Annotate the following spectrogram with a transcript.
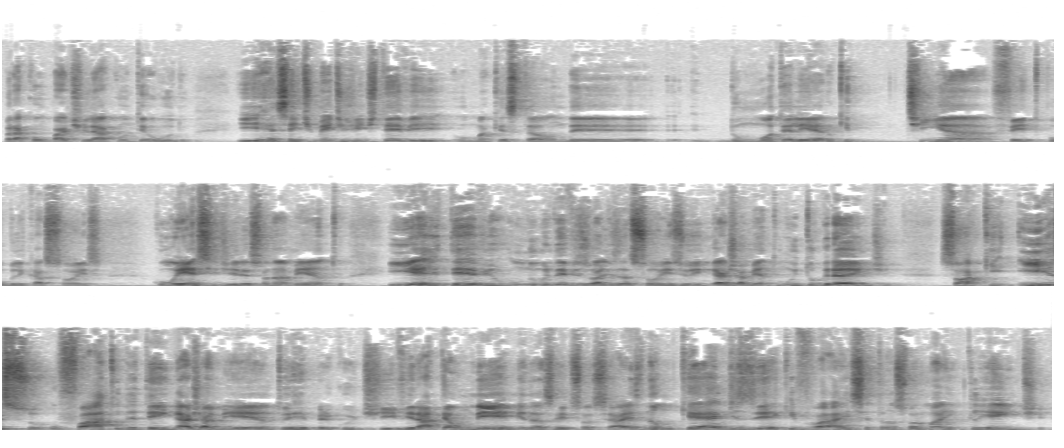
para compartilhar conteúdo. E recentemente a gente teve uma questão de, de um moteleiro que tinha feito publicações com esse direcionamento e ele teve um número de visualizações e um engajamento muito grande. Só que isso, o fato de ter engajamento e repercutir, virar até um meme nas redes sociais, não quer dizer que vai se transformar em cliente.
